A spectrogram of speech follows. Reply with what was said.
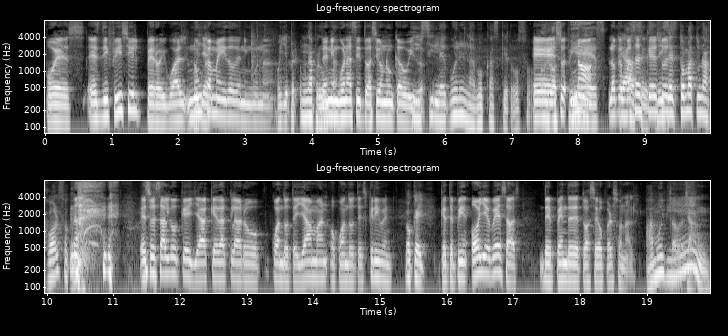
Pues es difícil, pero igual nunca Oye, me he ido de ninguna, Oye, pero una pregunta. de ninguna situación, nunca he huido. ¿Y si le huele la boca asqueroso? Eh, O los eso- pies. no, lo que ¿Qué pasa es que eso ¿Dices, es- tómate una Halls o qué? Eso es algo que ya queda claro cuando te llaman o cuando te escriben. Ok. Que te piden, oye, besas. Depende de tu aseo personal. Ah, muy bien.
